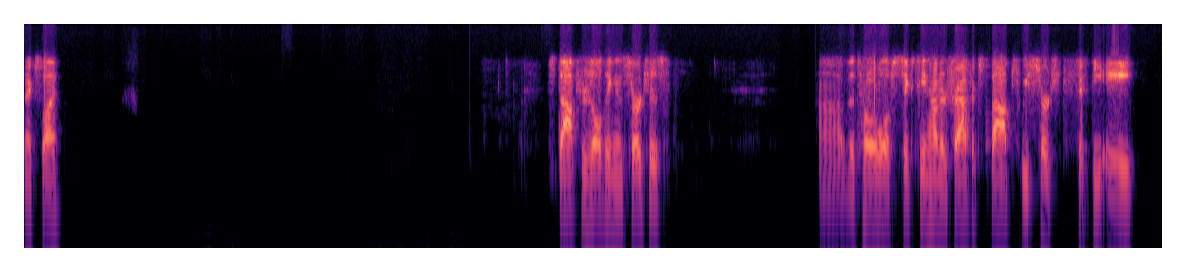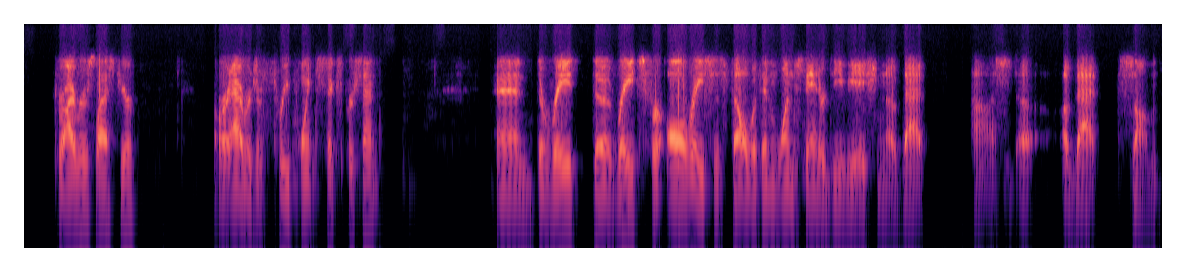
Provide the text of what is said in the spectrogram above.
Next slide. Stops resulting in searches. Uh, the total of 1,600 traffic stops, we searched 58 drivers last year, or an average of 3.6%. And the rate, the rates for all races fell within one standard deviation of that, uh, uh, of that sum.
